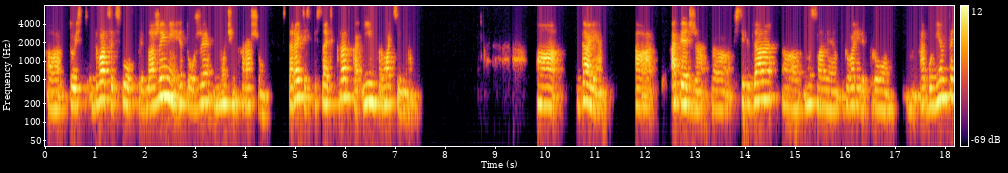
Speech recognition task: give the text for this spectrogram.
А, то есть 20 слов в предложении – это уже не очень хорошо. Старайтесь писать кратко и информативно. А, далее, а, опять же, всегда мы с вами говорили про аргументы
